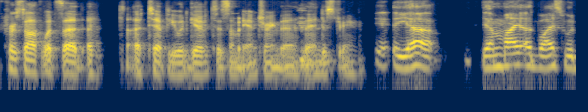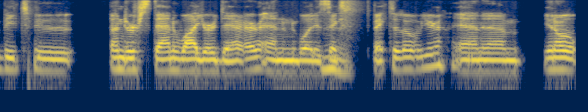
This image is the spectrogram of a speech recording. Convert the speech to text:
first off what's a, a, a tip you would give to somebody entering the, the industry yeah yeah my advice would be to understand why you're there and what is mm. expected of you. And um, you know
